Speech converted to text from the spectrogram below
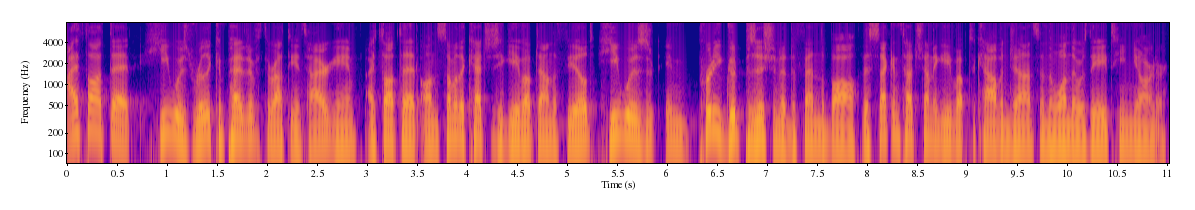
I thought that he was really competitive throughout the entire game. I thought that on some of the catches he gave up down the field, he was in pretty good position to defend the ball. The second touchdown he gave up to Calvin Johnson, the one that was the 18 yarder,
